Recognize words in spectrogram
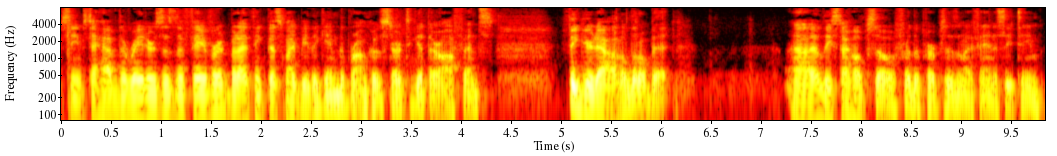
seems to have the Raiders as the favorite, but I think this might be the game the Broncos start to get their offense figured out a little bit. Uh, at least I hope so for the purposes of my fantasy team.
